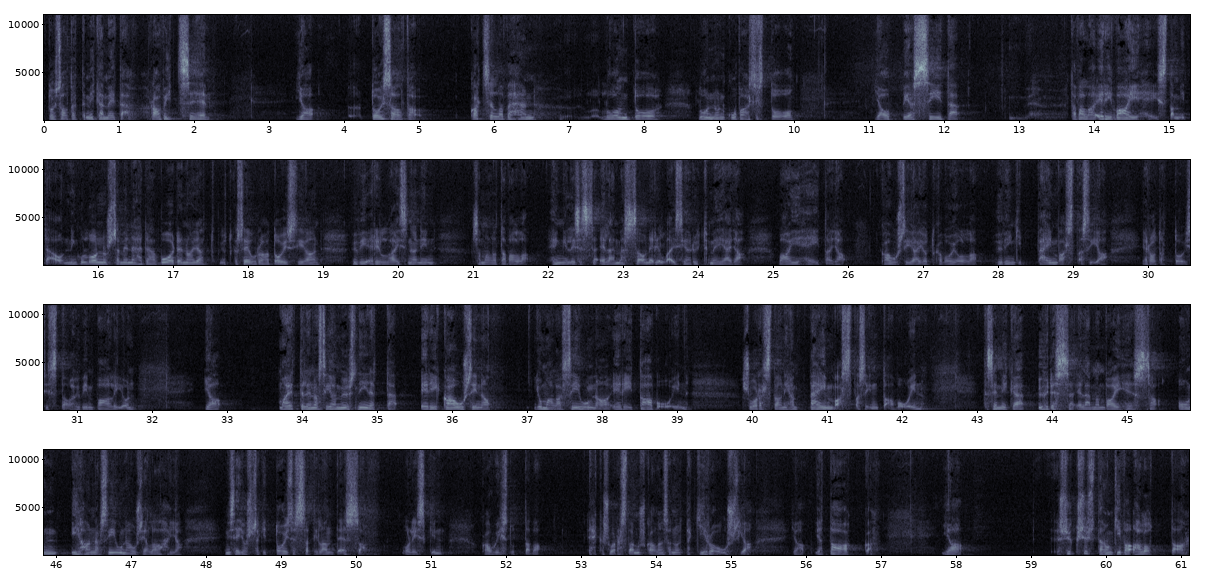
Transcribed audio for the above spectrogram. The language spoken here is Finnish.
toisaalta, että mikä meitä ravitsee ja toisaalta katsella vähän luontoa, luonnon kuvastoa ja oppia siitä tavallaan eri vaiheista, mitä on. Niin kuin luonnossa me nähdään vuodenajat, jotka seuraa toisiaan hyvin erilaisina, niin samalla tavalla hengellisessä elämässä on erilaisia rytmejä ja vaiheita ja kausia, jotka voi olla hyvinkin päinvastaisia, erota toisistaan hyvin paljon. Ja mä ajattelen asiaa myös niin, että eri kausina Jumala siunaa eri tavoin, suorastaan ihan päinvastaisin tavoin. Että se, mikä yhdessä elämänvaiheessa on ihana siunaus ja lahja, niin se jossakin toisessa tilanteessa olisikin kauhistuttava, ehkä suorastaan uskallan sanoa, että kirous ja, ja, ja taakka. Ja syksystä on kiva aloittaa.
